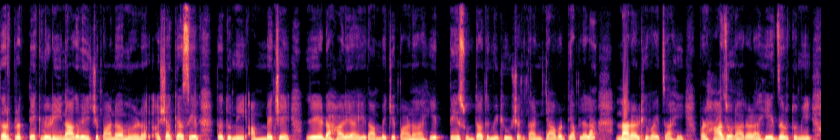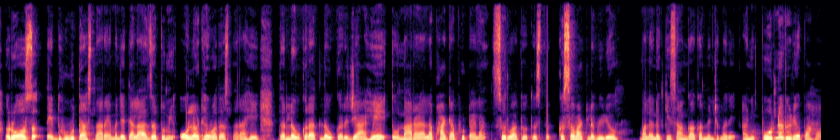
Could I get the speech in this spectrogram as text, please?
तर प्रत्येक वेळी नागवेलीची पानं मिळणं अशक्य असेल तर तुम्ही आंब्याचे जे डहाळे आहेत आंब्याची पानं आहेत ते सुद्धा तुम्ही ठेवू शकता. आणि त्यावरती आपल्याला नारळ ठेवायचा आहे. पण हा जो नारळ आहे जर तुम्ही रोज ते धूत असणार आहे म्हणजे त्याला जर तुम्ही ओलं ठेवत असणार आहे तर लवकरात लवकर जे आहे तो नारळाला फाट्या फुटायला सुरुवात होत असते. कसं वाटलं व्हिडिओ? मला नक्की सांगा कमेंटमध्ये. आणि पूर्ण व्हिडिओ पहा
